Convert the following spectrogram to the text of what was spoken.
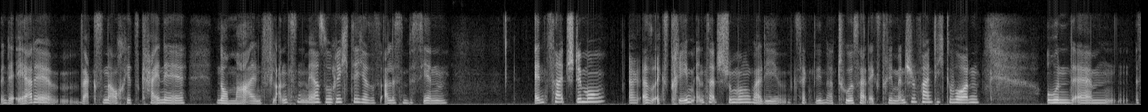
in der Erde wachsen auch jetzt keine normalen Pflanzen mehr so richtig. Also es ist alles ein bisschen Endzeitstimmung, äh, also extrem Endzeitstimmung, weil die, wie gesagt, die Natur ist halt extrem menschenfeindlich geworden. Und ähm, es,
